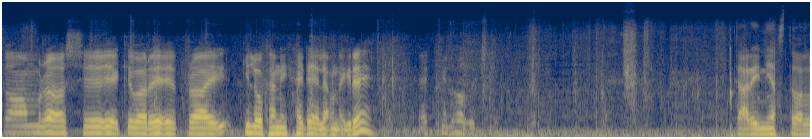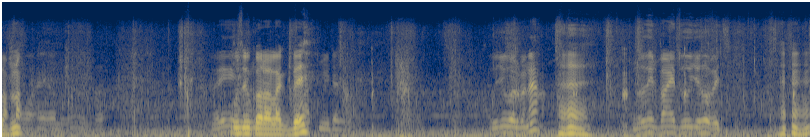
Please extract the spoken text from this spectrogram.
তো আমরা সে একেবারে প্রায় কিলো খানি খাইতে এলাম নাকি রে? এক কিলো হবে। গাড়ি নিয়ে আসতে পারলাম না। উজু করা লাগবে। বুঝু করবে না? হ্যাঁ। নদীর পানি দুজু হবে। হ্যাঁ।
